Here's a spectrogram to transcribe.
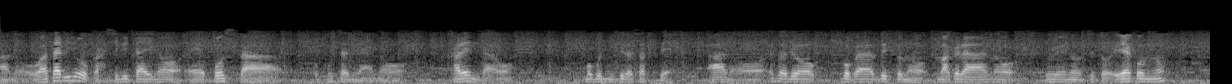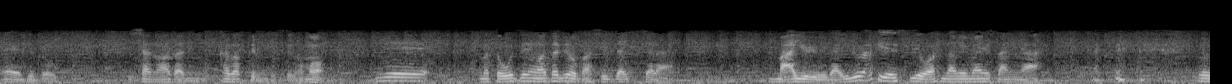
あの、渡り廊下走り隊の、えー、ポスター、ポスターじゃない、あの、カレンダーを僕にくださって、あの、それを僕はベッドの枕の上のちょっとエアコンの、えー、ちょっと下のあたりに飾ってるんですけども、で、まあ、当然渡り廊下走りたいって言ったら、まゆがいるわけですよ、渡辺まゆさんが。それ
